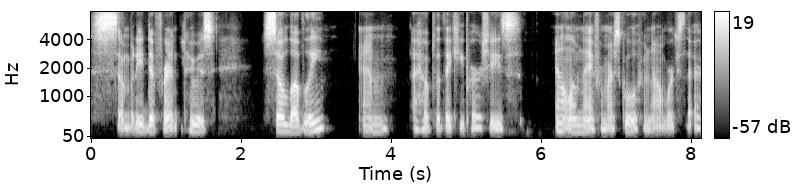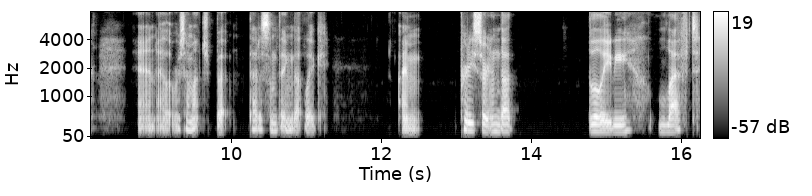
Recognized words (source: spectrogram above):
somebody different who is so lovely. And I hope that they keep her. She's an alumni from our school who now works there. And I love her so much. But that is something that, like, I'm pretty certain that the lady left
